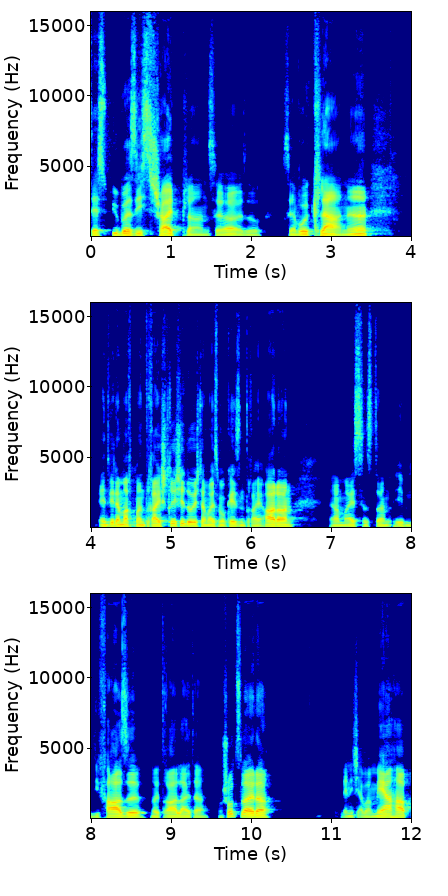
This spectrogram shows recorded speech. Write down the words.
des Übersichtsschaltplans. Ja, also ist ja wohl klar, ne? Entweder macht man drei Striche durch, dann weiß man, okay, sind drei Adern. Ja, meistens dann eben die Phase, Neutralleiter und Schutzleiter. Wenn ich aber mehr habe,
